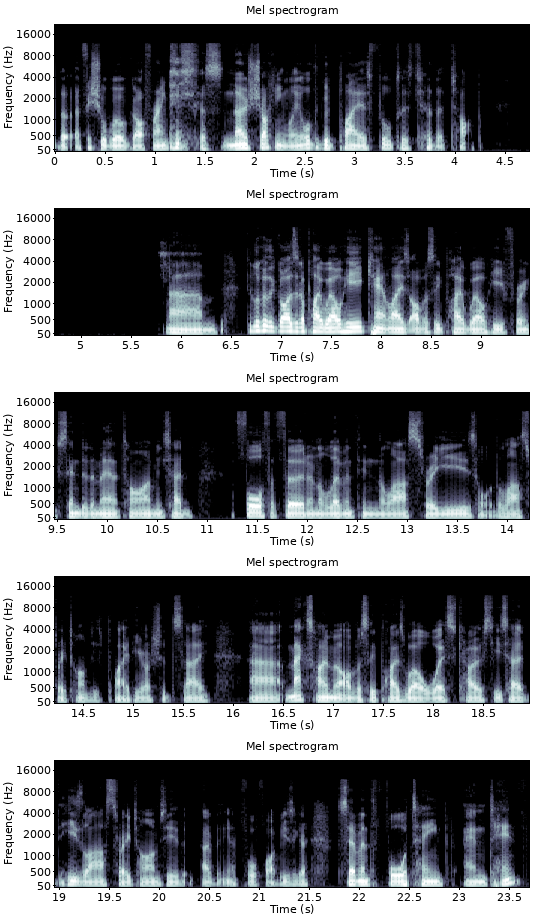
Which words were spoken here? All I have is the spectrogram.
the official world golf rankings because, no shockingly, all the good players filter to the top. Um, if you look at the guys that have played well here, Cantlay's obviously played well here for an extended amount of time. He's had a fourth, a third, and eleventh in the last three years, or the last three times he's played here, I should say. Uh, Max Homa obviously plays well West Coast. He's had his last three times here, you know, four or five years ago, seventh, fourteenth, and tenth.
